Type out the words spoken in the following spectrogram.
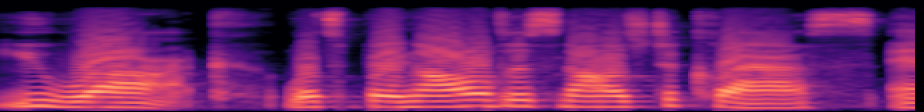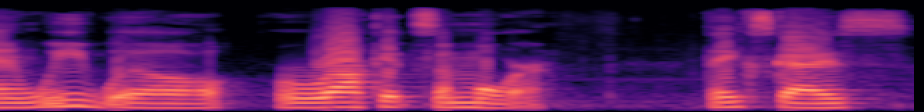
You rock. Let's bring all of this knowledge to class and we will rock it some more. Thanks, guys.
